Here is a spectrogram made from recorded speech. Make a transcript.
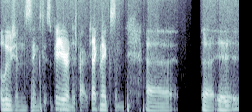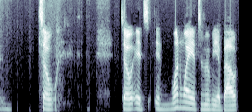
illusions, things disappear, and there's pyrotechnics, and uh, uh, it, so so it's in one way it's a movie about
